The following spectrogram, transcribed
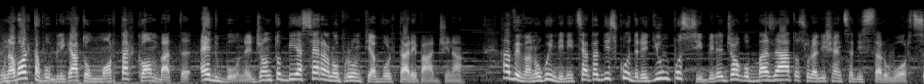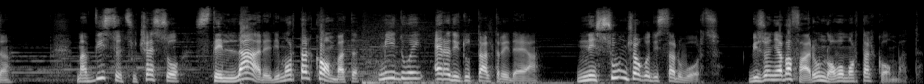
Una volta pubblicato Mortal Kombat, Ed Boon e John Tobias erano pronti a voltare pagina. Avevano quindi iniziato a discutere di un possibile gioco basato sulla licenza di Star Wars. Ma visto il successo stellare di Mortal Kombat, Midway era di tutt'altra idea. Nessun gioco di Star Wars. Bisognava fare un nuovo Mortal Kombat.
